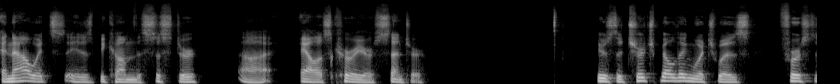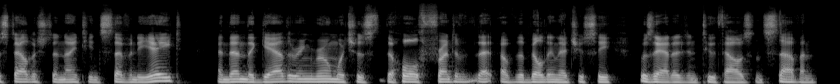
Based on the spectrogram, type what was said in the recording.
and now it's it has become the Sister uh, Alice Courier Center. Here's the church building, which was first established in 1978, and then the gathering room, which is the whole front of that of the building that you see, was added in 2007.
